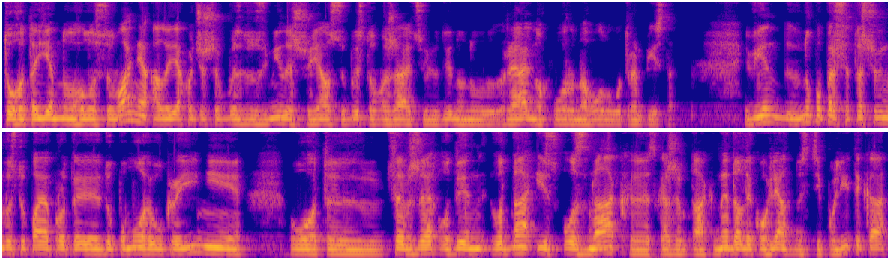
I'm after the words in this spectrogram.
того таємного голосування. Але я хочу, щоб ви зрозуміли, що я особисто вважаю цю людину ну реально хвору на голову трампіста. Він, ну, по-перше, те, що він виступає проти допомоги Україні, от е, це вже один, одна із ознак, е, скажімо так, недалекоглядності політика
